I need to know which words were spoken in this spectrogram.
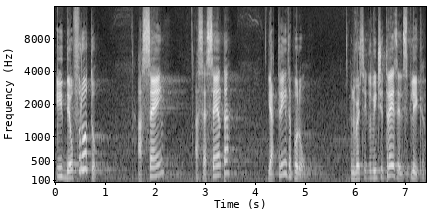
e deu fruto, a 100, a 60 e a 30 por um. No versículo 23 ele explica:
